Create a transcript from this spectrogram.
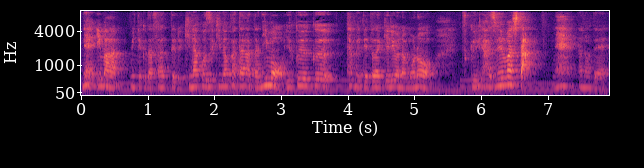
ね、今見てくださってるきなこ好きの方々にもゆくゆく食べていただけるようなものを作り始めました、ね、なので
